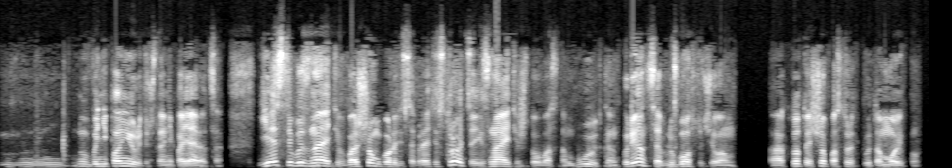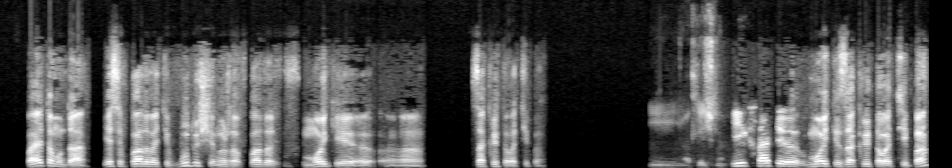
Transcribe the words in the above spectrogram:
ну, вы не планируете, что они появятся. Если вы знаете, в большом городе собираетесь строиться, и знаете, что у вас там будет конкуренция, в любом случае вам а, кто-то еще построит какую-то мойку. Поэтому, да, если вкладываете в будущее, нужно вкладывать в мойки э, закрытого типа. Отлично. И, кстати, мойки закрытого типа,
